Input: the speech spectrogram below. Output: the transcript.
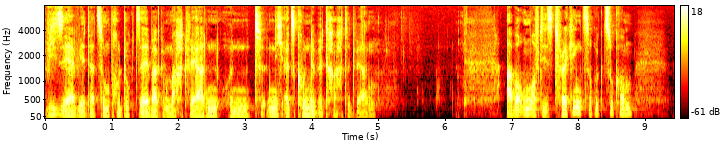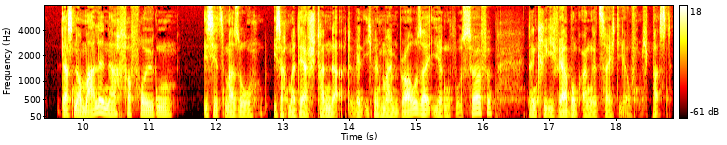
wie sehr wir da zum Produkt selber gemacht werden und nicht als Kunde betrachtet werden. Aber um auf dieses Tracking zurückzukommen, das normale Nachverfolgen ist jetzt mal so, ich sag mal, der Standard. Wenn ich mit meinem Browser irgendwo surfe, dann kriege ich Werbung angezeigt, die auf mich passt.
